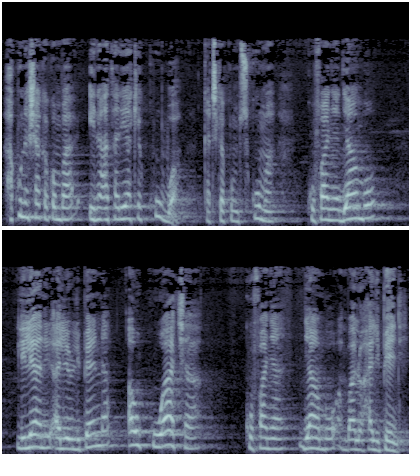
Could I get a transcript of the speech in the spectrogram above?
hakuna shaka kwamba ina athari yake kubwa katika kumsukuma kufanya jambo lile alilolipenda au kuacha kufanya jambo ambalo halipendi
